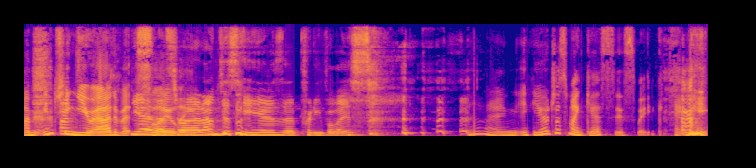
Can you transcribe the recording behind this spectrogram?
I'm inching you out of it yeah, slowly. that's right. I'm just here as a pretty voice. Mm, You're just my guest this week, Amy.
